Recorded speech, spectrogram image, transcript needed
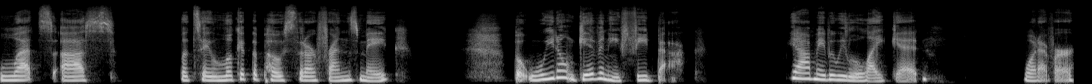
lets us, let's say, look at the posts that our friends make, but we don't give any feedback. Yeah, maybe we like it, whatever.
